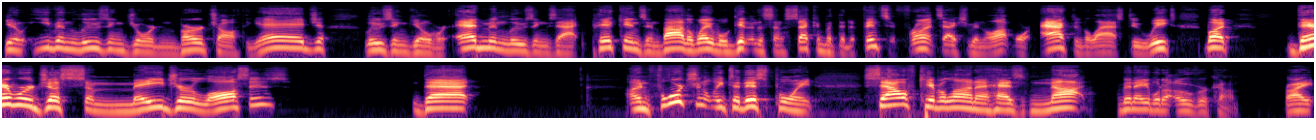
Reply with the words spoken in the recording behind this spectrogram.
you know, even losing Jordan Burch off the edge, losing Gilber Edmond, losing Zacch Pickens. And by the way, we'll get into this in a second, but the defensive front's actually been a lot more active the last two weeks. But there were just some major losses that, unfortunately, to this point, South Carolina has not been able to overcome, right?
